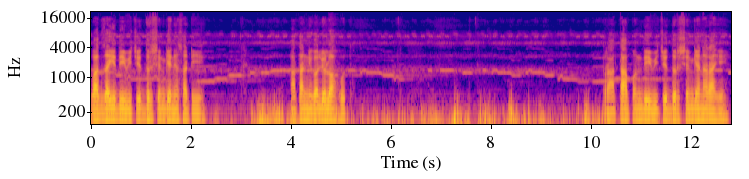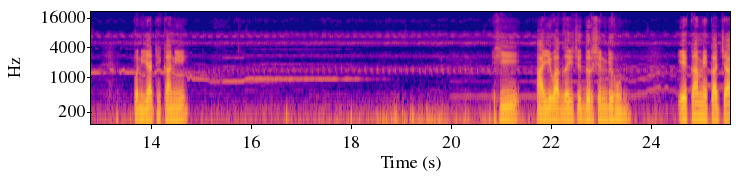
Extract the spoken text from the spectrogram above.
वाघजाई देवीचे दर्शन घेण्यासाठी आता निघालेलो आहोत. तर आता आपण देवीचे दर्शन घेणार आहे. पण या ठिकाणी ही आई वाघजाईचे दर्शन घेऊन एकामेकाच्या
